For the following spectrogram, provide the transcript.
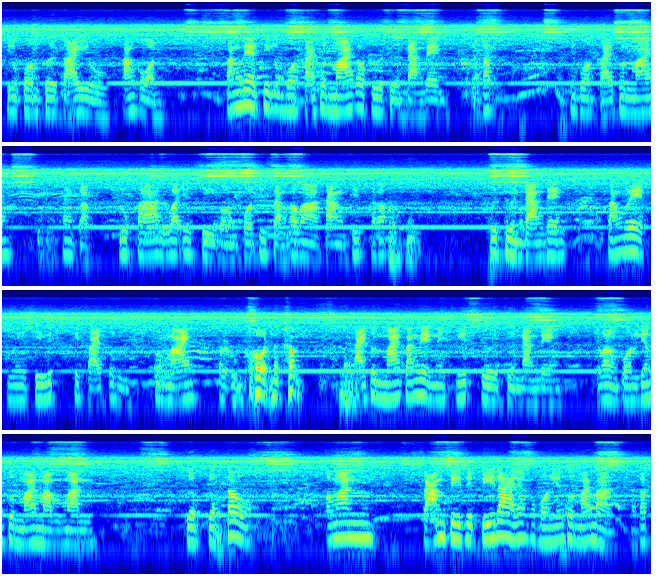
ที่ลุงพลเคยขายอยู่ครั้งก่อน ครั้งแรกที่ลุงพลขายต้นไม้ก็คือเถื่อนด่างแดงนะครับที่ลุงพลขายต้นไม้ให้กับลูกค้าหรือว่าเอฟซีของลุงพลที่สั่งเข้ามาทางคลิปนะครับ คือเถื่อนด่างแดงครั้งแรกในชีวิตที่ขายต้นต้นไม้สำหรับลุงพลนะครับขายต้นไม้ครั้งแรกในชีวิตคือเถื่อนด่างแดงแต่ว่าลุงพลเลี้ยงต้นไม้มาประมาณเกือบเกือบเท่า ประมาณสามสี่สิบปีได้แล้วลุงพลเลี้ยงต้นไม้มานะครับ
